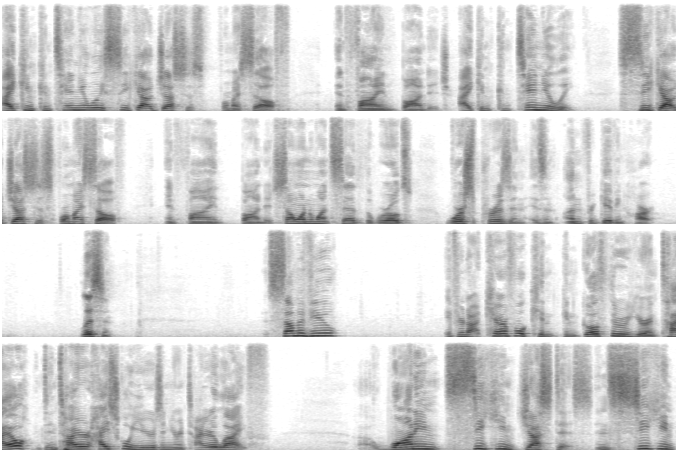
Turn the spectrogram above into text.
I can continually seek out justice for myself and find bondage. I can continually seek out justice for myself and find bondage. Someone once said that the world's worst prison is an unforgiving heart. Listen, some of you if you're not careful, can, can go through your entire, entire high school years and your entire life uh, wanting, seeking justice and seeking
